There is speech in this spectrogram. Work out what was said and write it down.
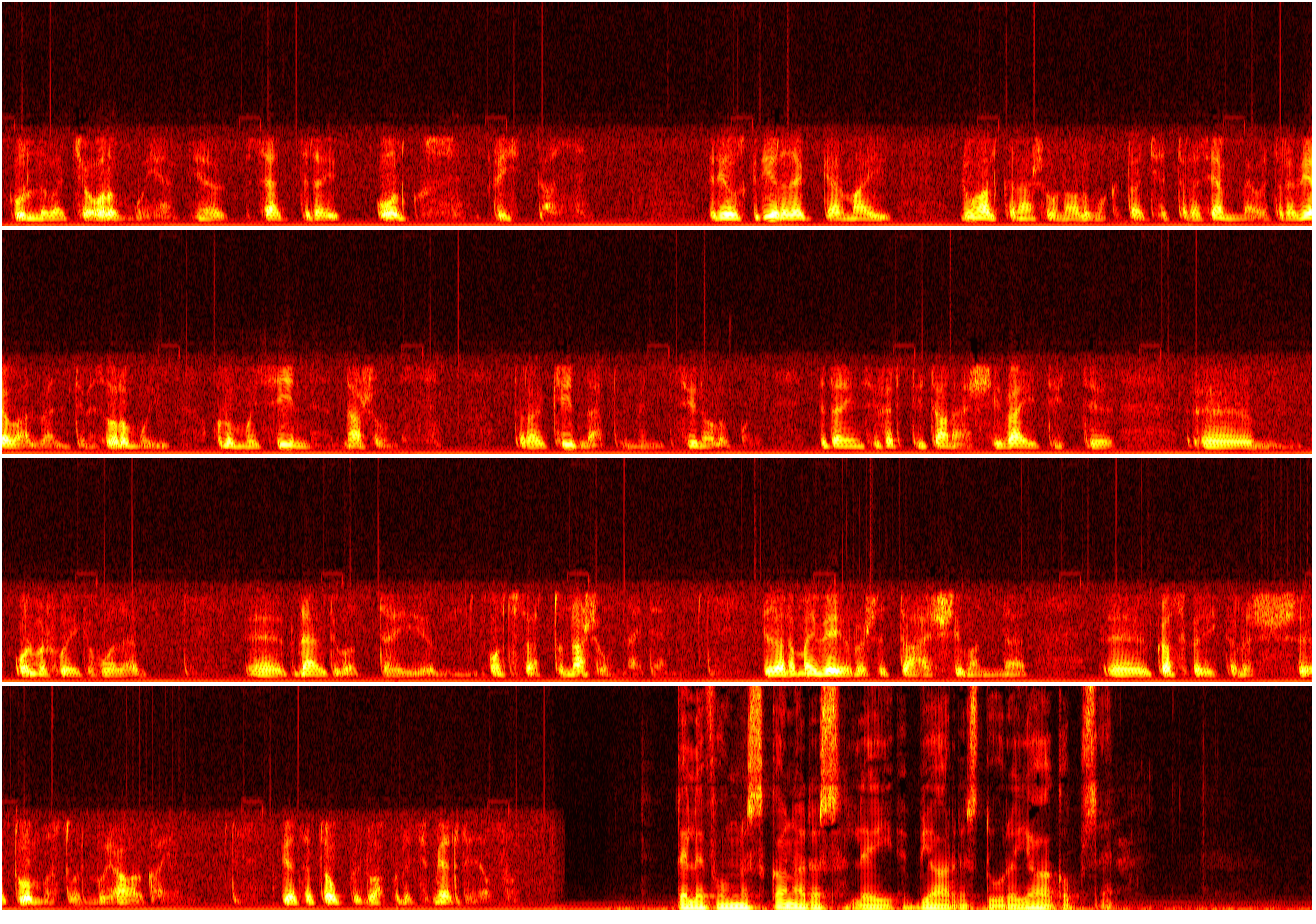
kullevaihtio olmuja ja säättelee olkus ristas. Eli uskon vielä tekkään mai nu alkaa nasuun olmuka tai tällä semme vai tällä vieval välttämis olmui, olmui sin nasuunas. Tällä kidnappiminen sin olmui. Ja tämä ensi vertti tänäsi väitit ähm, olmusvoikin vuoden äh, läytyvät tai ähm, otstattu nasuun näiden. Ja tämä ei vielä ole se tahsi, vaan tuomastun lui haakai. Ja tätä oppi luoppalet merkitä. Telefonas Kanadas lei Bjarne Sture Jakobsen.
